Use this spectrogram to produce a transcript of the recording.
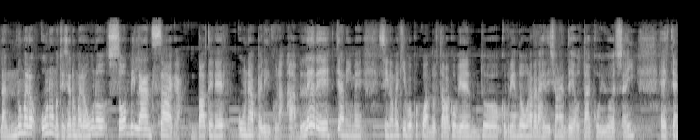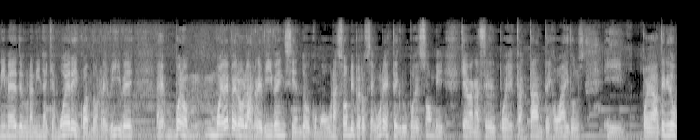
La número uno, noticia número uno, Zombieland Saga va a tener una película. Hablé de este anime, si no me equivoco, cuando estaba cubriendo, cubriendo una de las ediciones de Otaku USA. Este anime es de una niña que muere y cuando revive eh, bueno, muere pero la reviven siendo como una zombie, pero según este grupo de zombies que van a ser pues cantantes o idols y pues ha tenido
